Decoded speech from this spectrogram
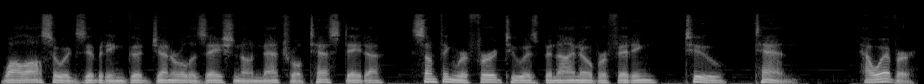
while also exhibiting good generalization on natural test data, something referred to as benign overfitting. 2, 10. However,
